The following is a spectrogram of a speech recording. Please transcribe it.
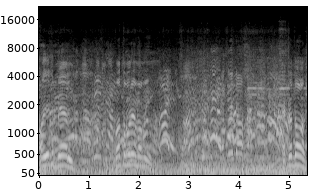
Olha que belo. Quanto é o mami? É que dois. É que dois.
